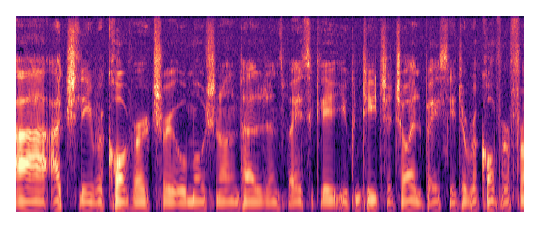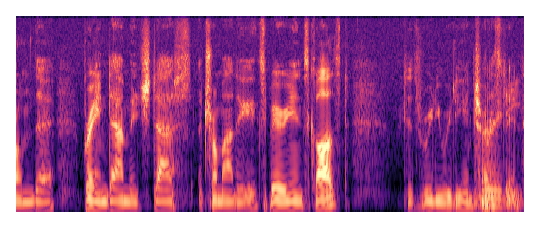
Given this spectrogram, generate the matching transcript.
uh, actually recover through emotional intelligence. Basically, you can teach a child basically to recover from the brain damage that a traumatic experience caused, which is really really interesting. Really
